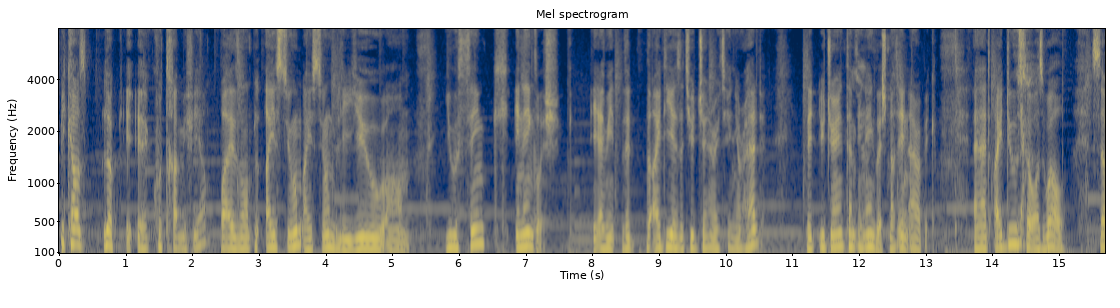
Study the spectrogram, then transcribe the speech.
Because look uh, by example i assume i assume you um you think in english. I mean the, the ideas that you generate in your head that you generate them yeah. in english not in arabic And I do Yeah. so as well. So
